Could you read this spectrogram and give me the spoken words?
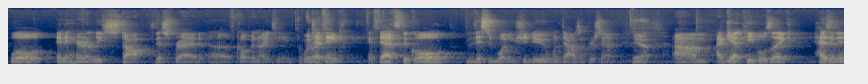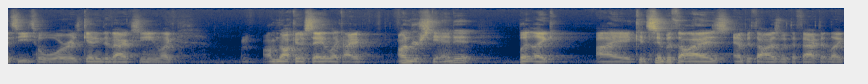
will inherently stop the spread of COVID nineteen, which I think if that's the goal, this is what you should do one thousand percent. Yeah. Um, I get people's like hesitancy towards getting the vaccine. Like, I'm not gonna say like I understand it, but like I can sympathize, empathize with the fact that like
